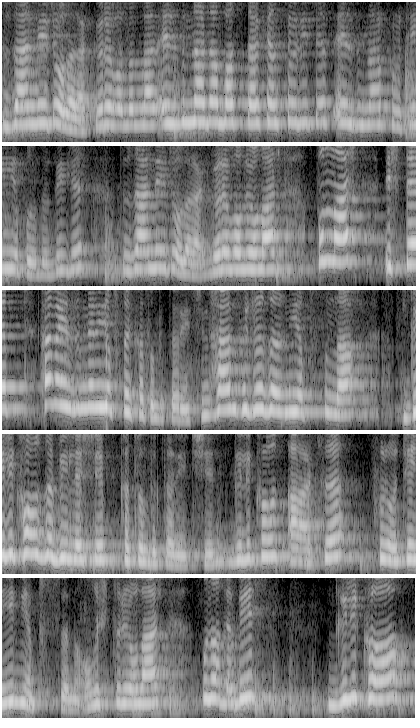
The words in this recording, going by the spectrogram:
düzenleyici olarak görev alırlar. Enzimlerden bahsederken söyleyeceğiz. Enzimler protein yapılıdır diyeceğiz. Düzenleyici olarak görev alıyorlar. Bunlar işte hem enzimlerin yapısına katıldıkları için hem hücre zarının yapısında glikozla birleşip katıldıkları için glikoz artı protein yapısını oluşturuyorlar. Buna da biz gliko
